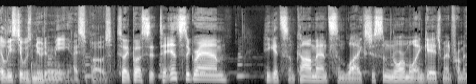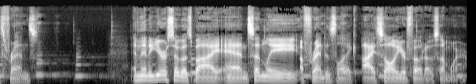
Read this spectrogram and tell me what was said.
at least it was new to me, I suppose. So he posts it to Instagram. He gets some comments, some likes, just some normal engagement from his friends. And then a year or so goes by, and suddenly a friend is like, I saw your photo somewhere.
